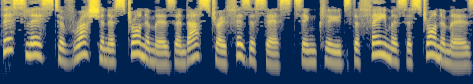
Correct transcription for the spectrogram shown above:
This list of Russian astronomers and astrophysicists includes the famous astronomers,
